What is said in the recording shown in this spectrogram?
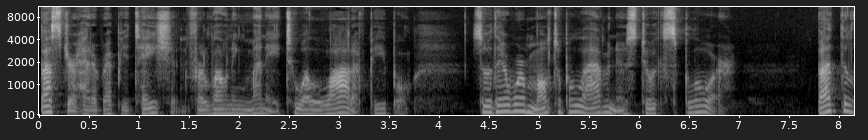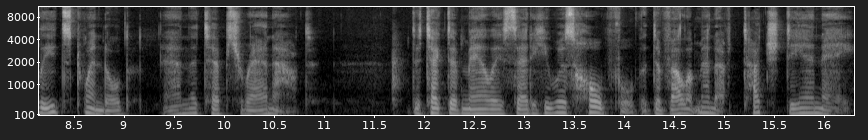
Buster had a reputation for loaning money to a lot of people, so there were multiple avenues to explore. But the leads dwindled and the tips ran out. Detective Maley said he was hopeful the development of touch DNA,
